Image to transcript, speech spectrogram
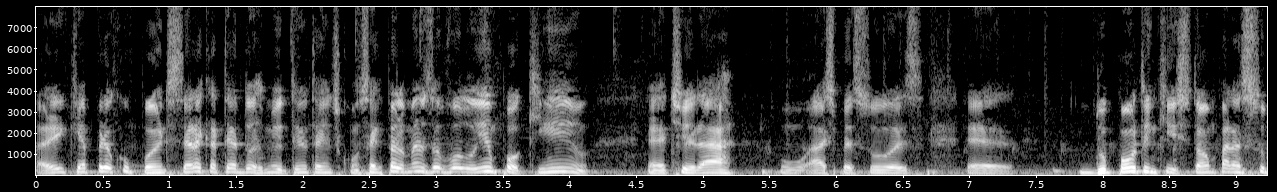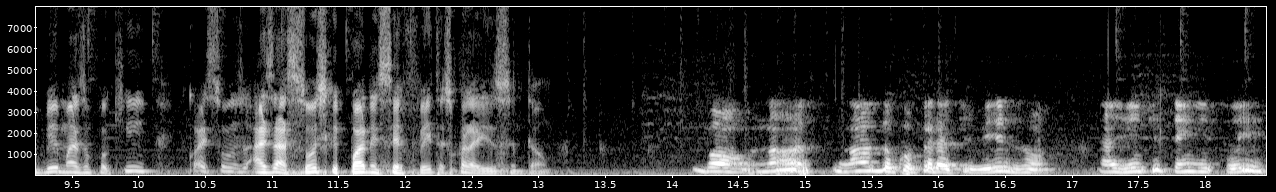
aí que é preocupante. Será que até 2030 a gente consegue pelo menos evoluir um pouquinho, é, tirar um, as pessoas é, do ponto em que estão para subir mais um pouquinho? Quais são as ações que podem ser feitas para isso, então? Bom, nós, nós do cooperativismo, a gente tem isso aí,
